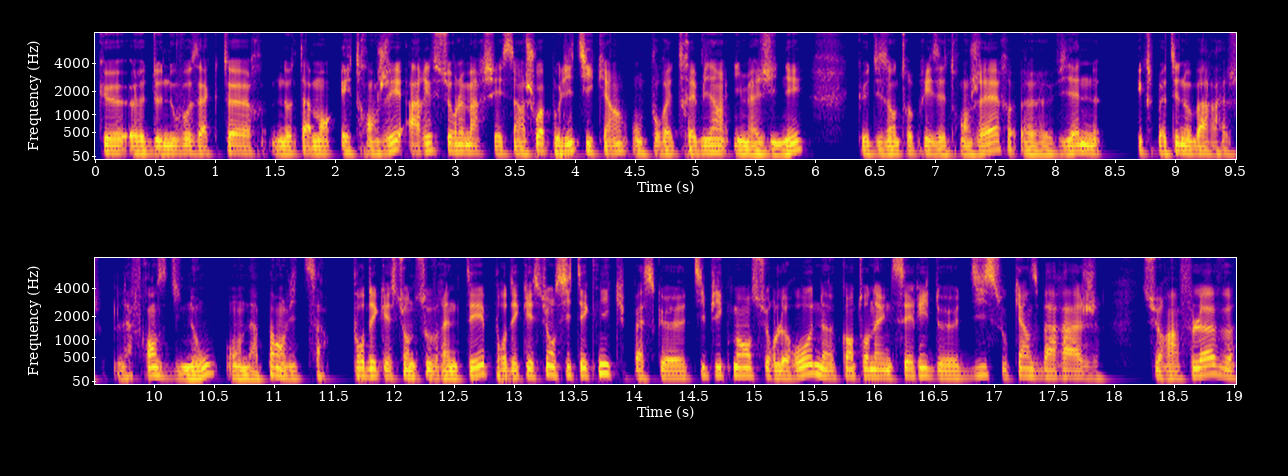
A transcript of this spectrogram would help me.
que euh, de nouveaux acteurs, notamment étrangers, arrivent sur le marché. C'est un choix politique. Hein. On pourrait très bien imaginer que des entreprises étrangères euh, viennent exploiter nos barrages. La France dit non, on n'a pas envie de ça. Pour des questions de souveraineté, pour des questions aussi techniques, parce que typiquement sur le Rhône, quand on a une série de 10 ou 15 barrages sur un fleuve,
